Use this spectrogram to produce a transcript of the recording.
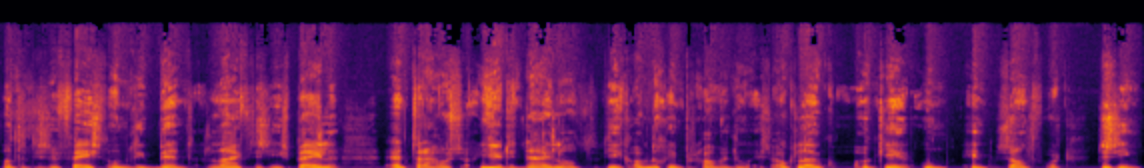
Want het is een feest om die band live te zien spelen. En trouwens, Judith Nijland, die ik ook nog in het programma doe... is ook leuk een keer om in Zandvoort te zien.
